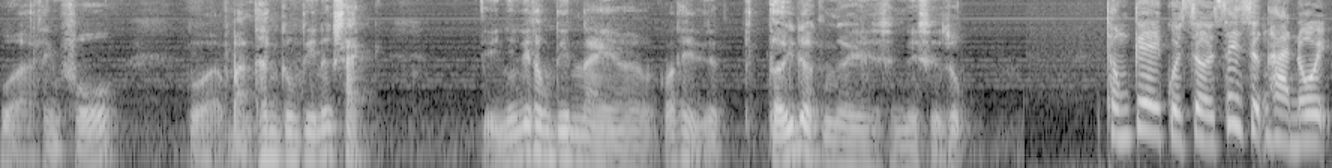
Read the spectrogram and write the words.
của thành phố của bản thân công ty nước sạch thì những cái thông tin này có thể tới được người người sử dụng Thống kê của Sở Xây dựng Hà Nội,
